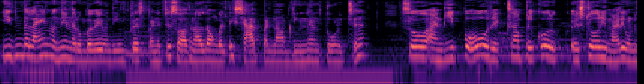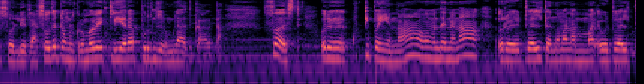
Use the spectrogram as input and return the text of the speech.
இந்த லைன் வந்து என்னை ரொம்பவே வந்து இம்ப்ரெஸ் பண்ணிச்சு. ஸோ அதனால தான் உங்கள்கிட்ட ஷேர் பண்ணலாம் அப்படின்னு எனக்கு தோணுச்சு. ஸோ அண்ட் இப்போது ஒரு எக்ஸாம்பிளுக்கு ஒரு ஸ்டோரி மாதிரி ஒன்று சொல்லிடுறேன். ஸோ தட் உங்களுக்கு ரொம்பவே கிளியராக புரிஞ்சிடும்ல அதுக்காக தான் ஃபர்ஸ்ட் ஒரு குட்டி பையன் தான் அவன் வந்து என்னென்னா ஒரு டுவெல்த் அந்த மாதிரி நம்ம ஒரு டுவெல்த்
